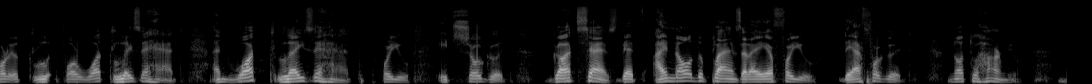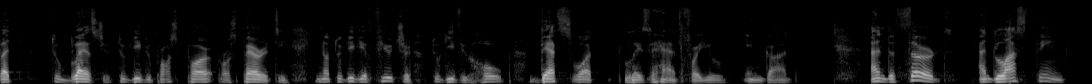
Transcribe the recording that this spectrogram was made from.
for it, for what lays ahead, and what lays ahead for you. It's so good. God says that I know the plans that I have for you. They are for good, not to harm you, but to bless you, to give you prosper, prosperity, not to give you a future, to give you hope. That's what lays ahead for you in God. And the third and last thing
